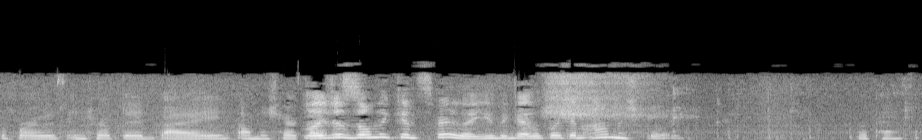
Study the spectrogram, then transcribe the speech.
before I was interrupted by Amish haircut, Well, I just don't think it's fair that you think I look like an Amish boy. We're passing.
